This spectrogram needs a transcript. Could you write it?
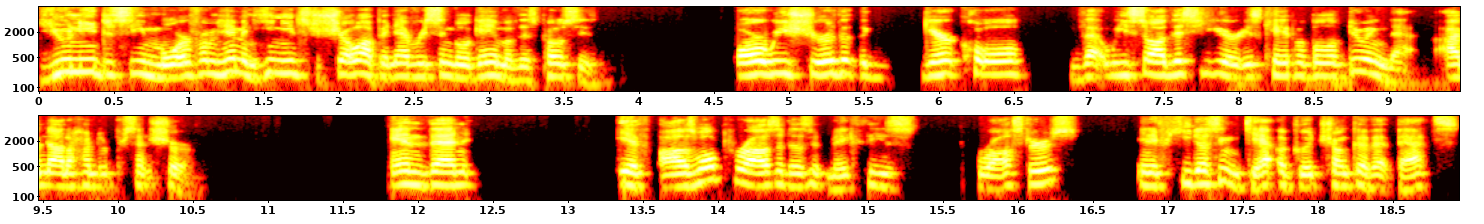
you need to see more from him, and he needs to show up in every single game of this postseason. Are we sure that the Gerrit Cole that we saw this year is capable of doing that? I'm not 100% sure. And then if Oswald Peraza doesn't make these rosters, and if he doesn't get a good chunk of at bats,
